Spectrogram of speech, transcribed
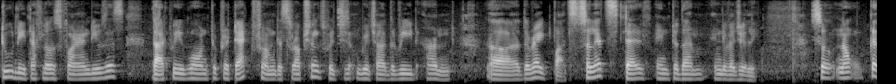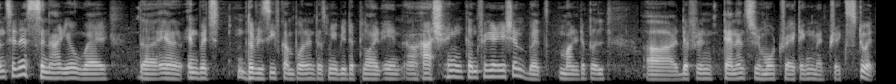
two data flows for end users that we want to protect from disruptions, which, which are the read and uh, the write paths. So let's delve into them individually. So now consider a scenario where the uh, in which the receive component is maybe deployed in a hashing configuration with multiple uh, different tenants remote writing metrics to it.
